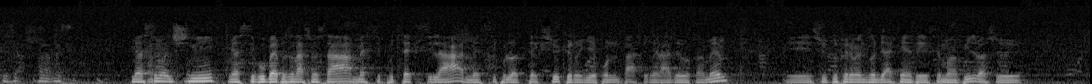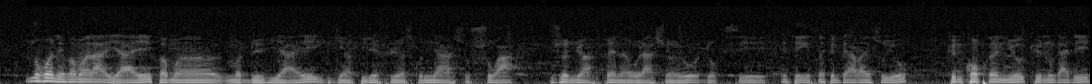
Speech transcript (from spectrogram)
C'est ça. Voilà, merci. Merci Manchini, merci pour la présentation ça, merci pour le texte là, merci pour l'autre texte que nous avons pour nous passer là-dedans quand même. Et surtout phénomène zombie qui est intéressant pile parce que nous connaissons vraiment la IA comme un mode de vie et il y a un pile d'influence qu'on a sur le choix jeunes à faire dans la relation. Donc c'est intéressant que nous travaillions sur eux, que nous comprenions, que nous regardions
